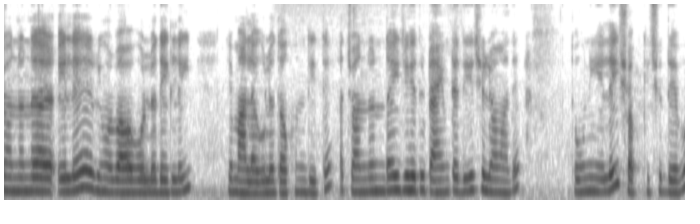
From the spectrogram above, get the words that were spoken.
চন্দনদা এলে রিমোর বাবা বলল দেখলেই যে মালাগুলো তখন দিতে। আর চন্দনদাই যেহেতু টাইমটা দিয়েছিল আমাদের, তো উনি এলেই সব কিছু দেবো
